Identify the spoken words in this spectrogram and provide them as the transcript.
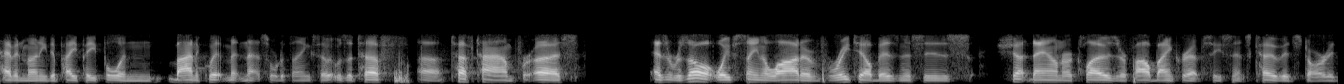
having money to pay people and buying equipment and that sort of thing. So it was a tough, uh, tough time for us. As a result, we've seen a lot of retail businesses shut down or close or file bankruptcy since COVID started.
